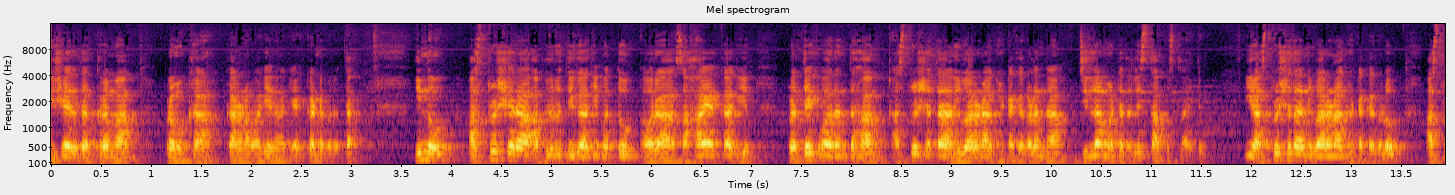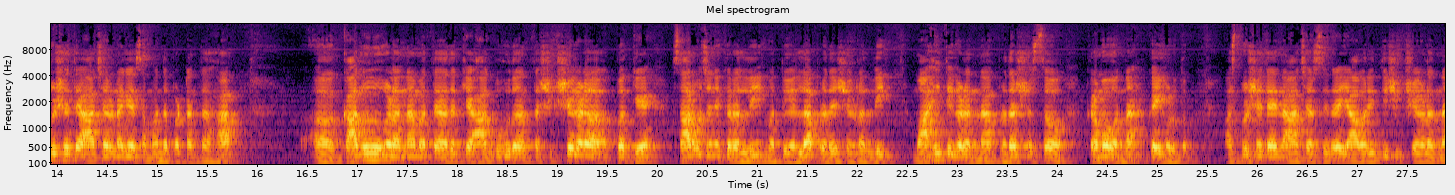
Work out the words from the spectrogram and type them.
ನಿಷೇಧದ ಕ್ರಮ ಪ್ರಮುಖ ಕಾರಣವಾಗಿ ನನಗೆ ಕಂಡುಬರುತ್ತೆ. ಇನ್ನು ಅಸ್ಪೃಶ್ಯರ ಅಭಿವೃದ್ಧಿಗಾಗಿ ಮತ್ತು ಅವರ ಸಹಾಯಕ್ಕಾಗಿ ಪ್ರತ್ಯೇಕವಾದಂತಹ ಅಸ್ಪೃಶ್ಯತಾ ನಿವಾರಣಾ ಘಟಕಗಳನ್ನು ಜಿಲ್ಲಾ ಮಟ್ಟದಲ್ಲಿ ಸ್ಥಾಪಿಸಲಾಯಿತು. ಈ ಅಸ್ಪೃಶ್ಯತಾ ನಿವಾರಣಾ ಘಟಕಗಳು ಅಸ್ಪೃಶ್ಯತೆ ಆಚರಣೆಗೆ ಸಂಬಂಧಪಟ್ಟಂತಹ ಕಾನೂನುಗಳನ್ನು ಮತ್ತು ಅದಕ್ಕೆ ಆಗಬಹುದಾದಂಥ ಶಿಕ್ಷೆಗಳ ಬಗ್ಗೆ ಸಾರ್ವಜನಿಕರಲ್ಲಿ ಮತ್ತು ಎಲ್ಲ ಪ್ರದೇಶಗಳಲ್ಲಿ ಮಾಹಿತಿಗಳನ್ನು ಪ್ರದರ್ಶಿಸೋ ಕ್ರಮವನ್ನ ಕೈಗೊಳ್ಳಿತು ಅಸ್ಪೃಶ್ಯತೆಯನ್ನು ಆಚರಿಸಿದರೆ ಯಾವ ರೀತಿ ಶಿಕ್ಷೆಗಳನ್ನ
